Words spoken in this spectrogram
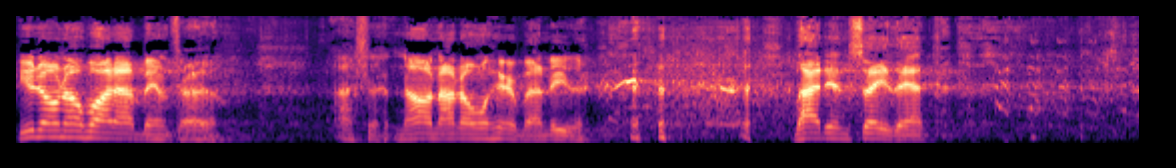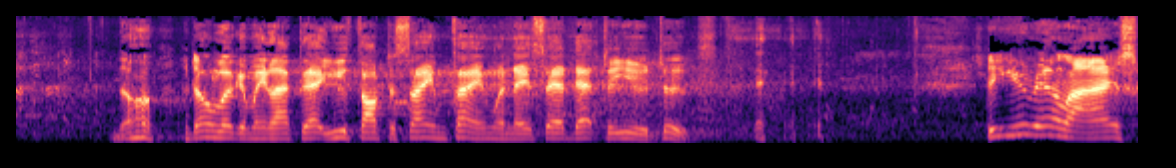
you don't know what I've been through. I said, No, and I don't want to hear about it either. but I didn't say that. Don't, don't look at me like that. You thought the same thing when they said that to you, too. Do you realize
